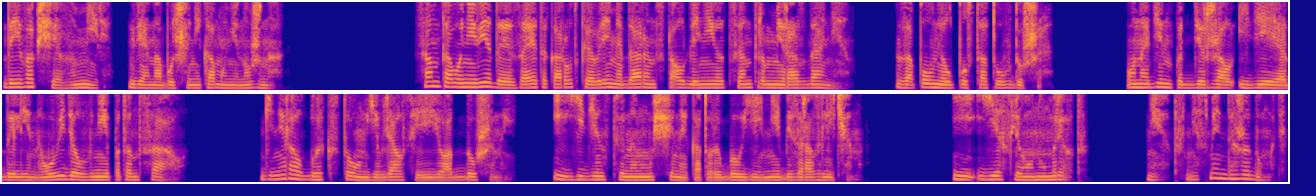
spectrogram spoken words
да и вообще в мире, где она больше никому не нужна. Сам того не ведая, за это короткое время Даррен стал для нее центром мироздания, заполнил пустоту в душе. Он один поддержал идеи Аделины, увидел в ней потенциал. Генерал Блэкстоун являлся ее отдушиной и единственным мужчиной, который был ей не безразличен. И если он умрет, Нет, не смей даже думать.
